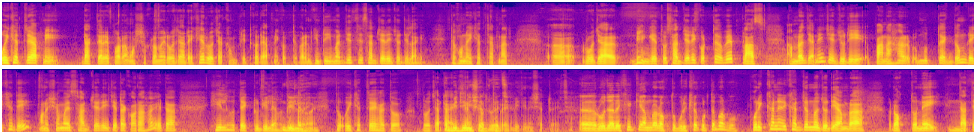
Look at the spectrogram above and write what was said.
ওই ক্ষেত্রে আপনি ডাক্তারের পরামর্শক্রমে রোজা রেখে রোজা কমপ্লিট করে আপনি করতে পারেন। কিন্তু ইমার্জেন্সি সার্জারি যদি লাগে তখন ওই ক্ষেত্রে আপনার রোজা ভেঙে তো সার্জারি করতে হবে। প্লাস আমরা জানি যে যদি পানাহার মুক্ত একদম রেখে দেই অনেক সময় সার্জারি যেটা করা হয় এটা হিল হতে একটু ডিলে ডিলে হয়। তো ওই ক্ষেত্রে হয়তো রোজাটা বিধিনিষেধ রয়েছে। বিধিনিষেধ রয়েছে। রোজা রেখে কি আমরা রক্ত পরীক্ষা করতে পারব? পরীক্ষা নিরীক্ষার জন্য যদি আমরা রক্ত নেই তাতে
